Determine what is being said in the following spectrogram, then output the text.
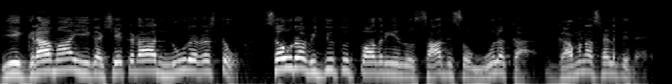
ಈ ಗ್ರಾಮ ಈಗ ಶೇಕಡ ನೂರರಷ್ಟು ಸೌರ ವಿದ್ಯುತ್ ಉತ್ಪಾದನೆಯನ್ನು ಸಾಧಿಸುವ ಮೂಲಕ ಗಮನ ಸೆಳೆದಿದೆ.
